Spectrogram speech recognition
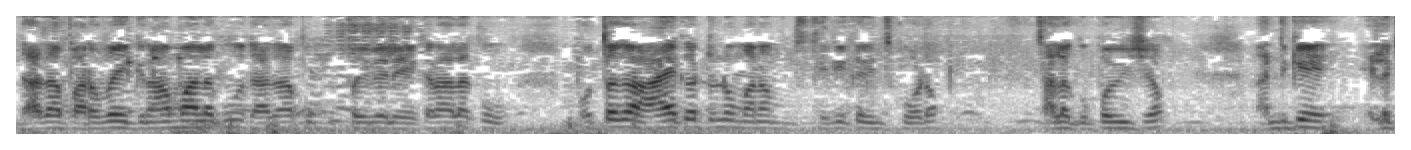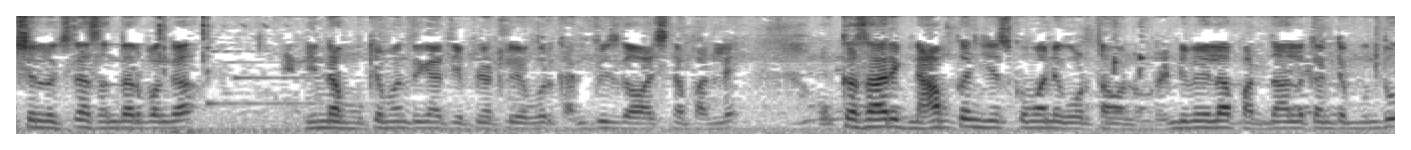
దాదాపు అరవై గ్రామాలకు దాదాపు ముప్పై వేల ఎకరాలకు కొత్తగా ఆయకట్టును మనం స్థిరీకరించుకోవడం చాలా గొప్ప విషయం. అందుకే ఎలక్షన్లు వచ్చిన సందర్భంగా నిన్న ముఖ్యమంత్రి గారు చెప్పినట్లు ఎవరు కన్ఫ్యూజ్ కావాల్సిన పనిలే. ఒక్కసారి జ్ఞాపకం చేసుకోమని కోరుతా ఉన్నాం. రెండు వేల పద్నాలుగు కంటే ముందు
